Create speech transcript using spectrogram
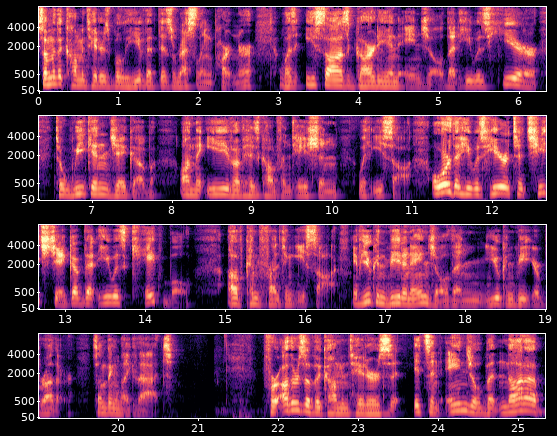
Some of the commentators believe that this wrestling partner was Esau's guardian angel, that he was here to weaken Jacob on the eve of his confrontation with Esau, or that he was here to teach Jacob that he was capable of confronting Esau. If you can beat an angel, then you can beat your brother. Something like that. For others of the commentators, it's an angel, but not a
